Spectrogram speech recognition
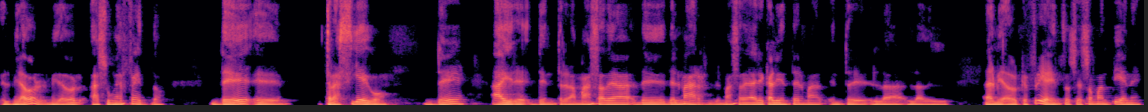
el, mirador, el mirador hace un efecto de eh, trasiego de aire de entre la masa de, del mar, la masa de aire caliente del mar, entre la, la del, mirador que fría. Entonces eso mantiene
